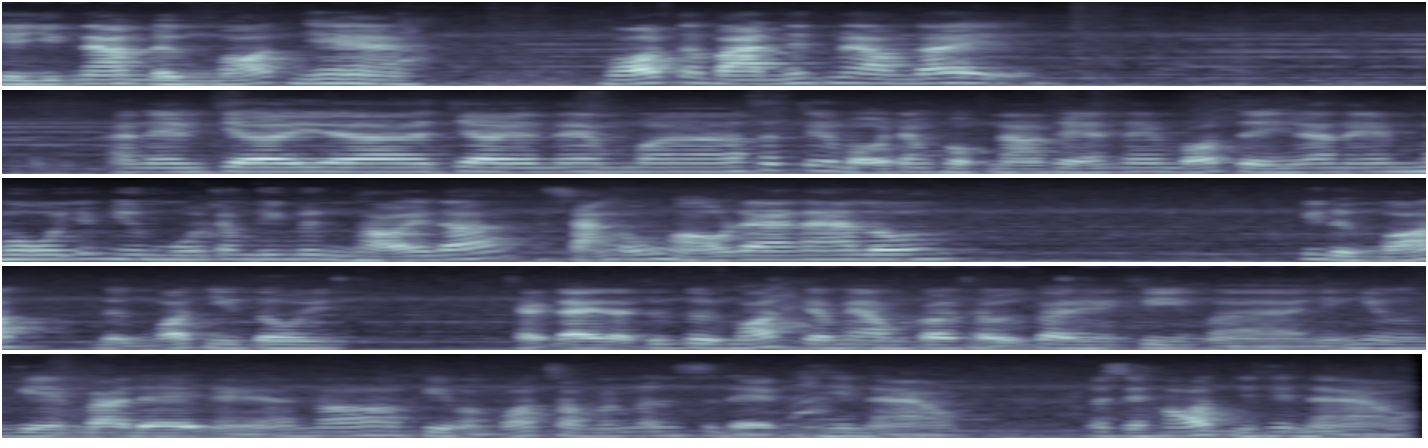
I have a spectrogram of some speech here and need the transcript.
về Việt Nam đừng mod nha. Mod nó ban nick mấy ông đấy. Anh em chơi uh, chơi anh em uh, thích cái bộ trang phục nào thì anh em bỏ tiền ra anh em mua giống như mua trong liên minh điện thoại đó. Sẵn ủng hộ Rana luôn. Chứ đừng mod đừng mod như tôi. Thật đây là chúng tôi mod cho mấy ông coi thử coi khi mà những như game 3D này nó khi mà mod xong nó, nó sẽ đẹp như thế nào nó sẽ hot như thế nào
